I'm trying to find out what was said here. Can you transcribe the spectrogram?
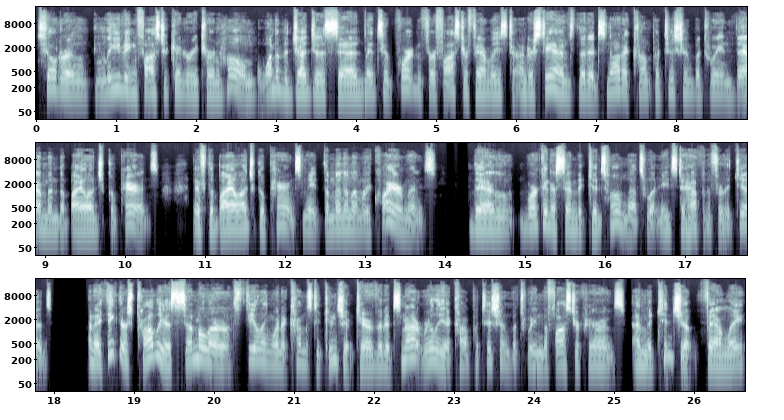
children leaving foster care to return home, one of the judges said it's important for foster families to understand that it's not a competition between them and the biological parents. If the biological parents meet the minimum requirements, then we're going to send the kids home. That's what needs to happen for the kids. And I think there's probably a similar feeling when it comes to kinship care that it's not really a competition between the foster parents and the kinship family.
